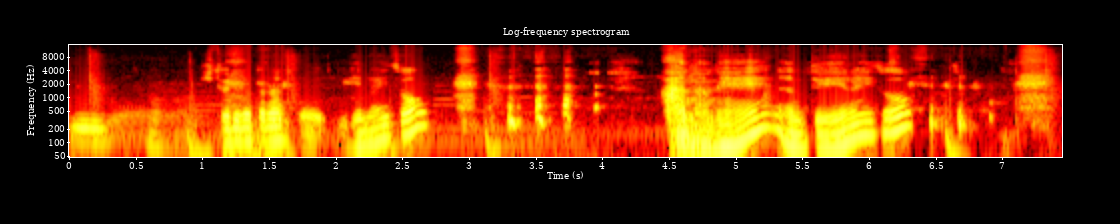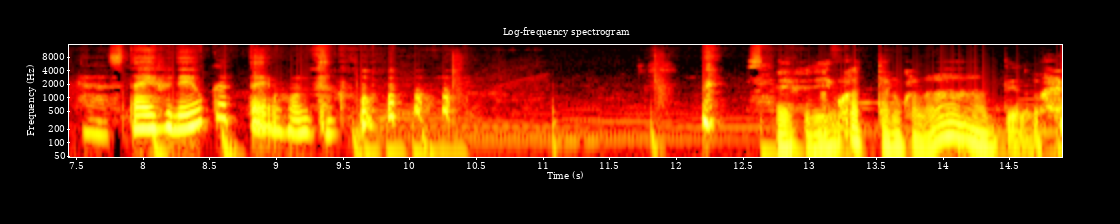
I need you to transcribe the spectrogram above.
ん独り言なんて言えないぞ。あのね、なんて言えないぞ。いやスタイフでよかったよ、本当スタイフでよかったのかなーっていうのが。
